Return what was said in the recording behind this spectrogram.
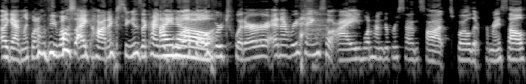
again, like one of the most iconic scenes that kind of I blew up over Twitter and everything. So I 100% saw it, spoiled it for myself.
